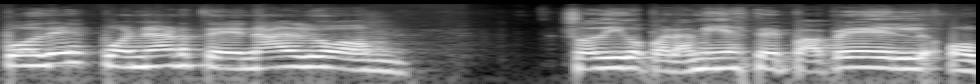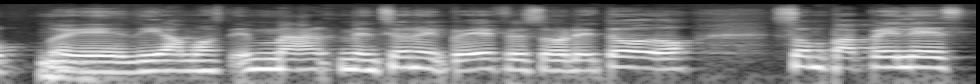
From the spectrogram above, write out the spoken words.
podés ponerte en algo yo digo, para mí este papel, o eh, digamos, menciono IPF sobre todo, son papeles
